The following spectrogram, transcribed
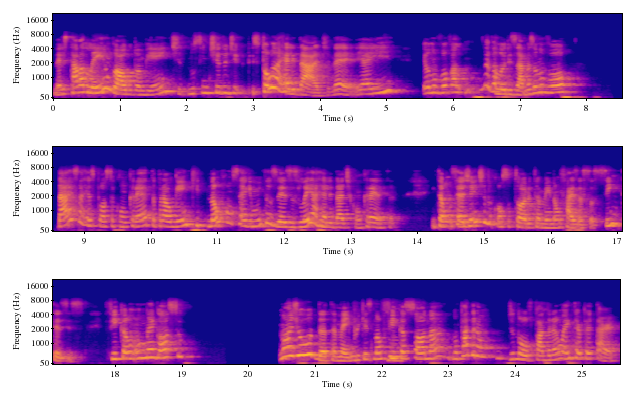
né? ele estava lendo algo do ambiente no sentido de estou na realidade, né? E aí eu não vou não é valorizar, mas eu não vou dar essa resposta concreta para alguém que não consegue muitas vezes ler a realidade concreta. Então, se a gente no consultório também não faz essas sínteses, fica um negócio não ajuda também, porque senão fica só na, no padrão. De novo, padrão é interpretar.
